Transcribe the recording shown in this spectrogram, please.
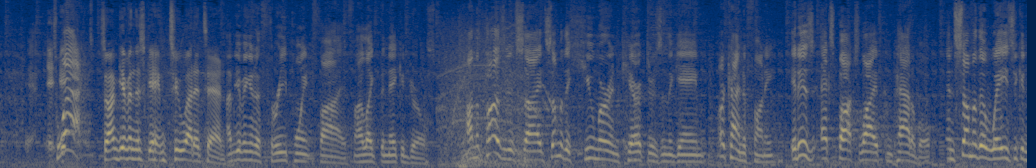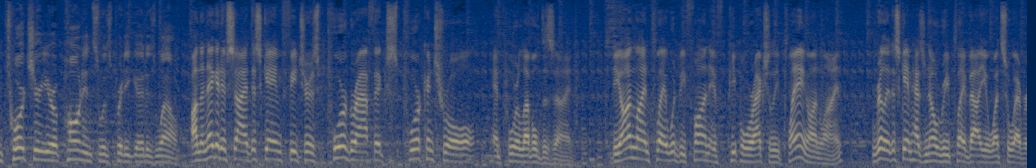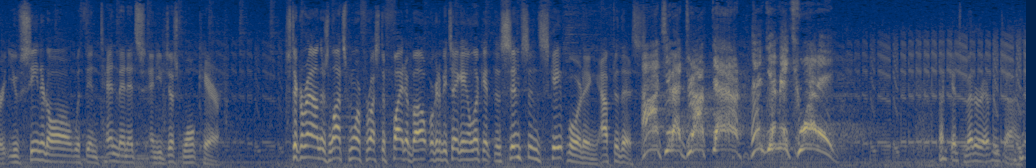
It's it- whacked. so I'm giving this game two out of ten. I'm giving it a 3.5. I like the naked girls. On the positive side, some of the humor and characters in the game are kind of funny. It is Xbox Live compatible, and some of the ways you can torture your opponents was pretty good as well. On the negative side, this game features poor graphics, poor control, and poor level design. The online play would be fun if people were actually playing online. Really, this game has no replay value whatsoever. You've seen it all within 10 minutes, and you just won't care. Stick around, there's lots more for us to fight about. We're going to be taking a look at The Simpsons skateboarding after this. I want you to drop down and give me 20. That gets better every time.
